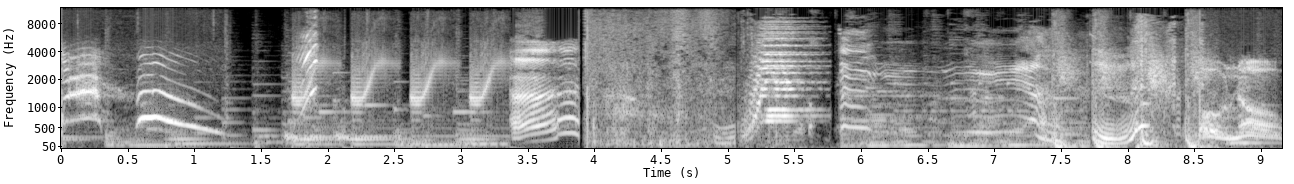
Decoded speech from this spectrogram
Yahoo! Huh? Oh no!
